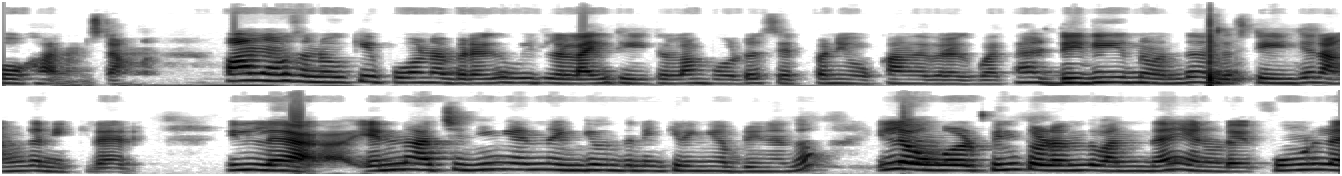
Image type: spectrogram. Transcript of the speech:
போக ஆரம்பிச்சிட்டாங்க. ஃபார்ம் ஹவுஸை நோக்கி போன பிறகு வீட்டில் லைட் ஹீட் எல்லாம் போட்டு செட் பண்ணி உட்காந்த பிறகு பார்த்தா திடீர்னு வந்து அந்த ஸ்டேஞ்சர் அங்க நிக்கிறாரு. என்ன என்னாச்சு? நீங்க என்ன இங்கே வந்து நிக்கிறீங்க அப்படின்னதும் இல்லை உங்களோட பின்தொடர்ந்து வந்தேன் என்னுடைய ஃபோனில்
